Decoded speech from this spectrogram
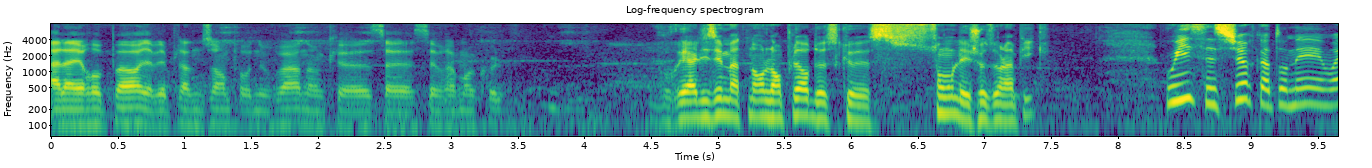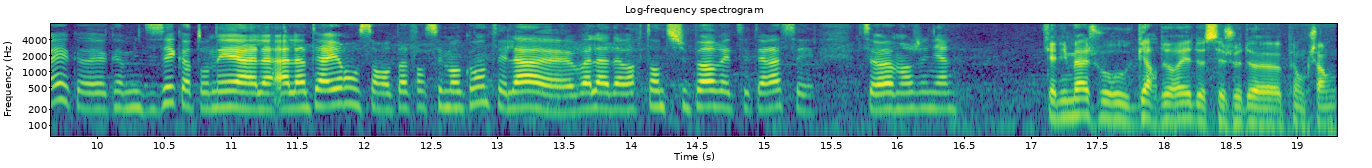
à l'aéroport, il y avait plein de gens pour nous voir, donc euh, c'est vraiment cool. Vous réalisez maintenant l'ampleur de ce que sont les Jeux Olympiques? Oui, c'est sûr, quand on est, ouais, comme il disait, quand on est à l'intérieur, on ne s'en rend pas forcément compte. Et là, euh, voilà, d'avoir tant de support, etc., c'est vraiment génial. Quelle image vous garderez de ces Jeux de Pyeongchang?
